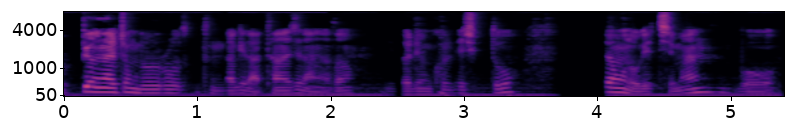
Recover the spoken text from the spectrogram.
급변할 정도로 등락이 나타나진 않아서 이더리움 클래식도 점은 오겠지만 뭐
